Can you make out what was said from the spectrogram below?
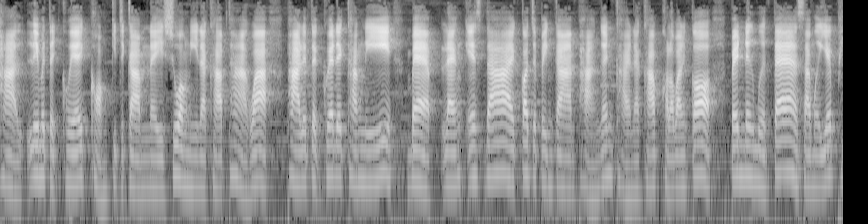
ผ่าน Limited Quest ของกิจกรรมในช่วงนี้นะครับ ถ้าหากว่าผ่าน Limited Quest ในครั้งนี้แบบ Rank S ได้ก็จะเป็นการผ่านเงื่อนไขนะครับ ของรางวัลก็เป็น 10,000 แต้ม30,000 EXP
